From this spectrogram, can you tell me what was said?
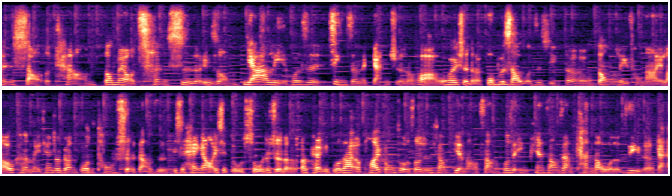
很小的 town，都没有城市的一种压力或是竞争的感觉的话，我会觉得我不知道。我自己的动力从哪里来？我可能每天就跟我的同学这样子一起 hang out，一起读书，我就觉得 OK。我在 apply 工作的时候，就是像电脑上或是影片上这样看到我的自己的感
